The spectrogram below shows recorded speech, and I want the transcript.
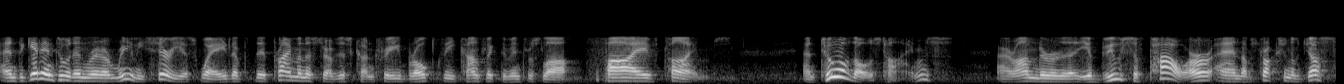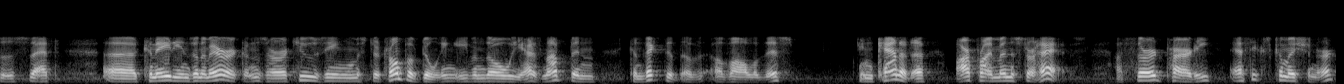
and to get into it in a really serious way, the, the Prime Minister of this country broke the conflict of interest law five times. And two of those times are under the abuse of power and obstruction of justice that uh, Canadians and Americans are accusing Mr. Trump of doing, even though he has not been convicted of, of all of this. In Canada, our Prime Minister has a third party ethics commissioner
